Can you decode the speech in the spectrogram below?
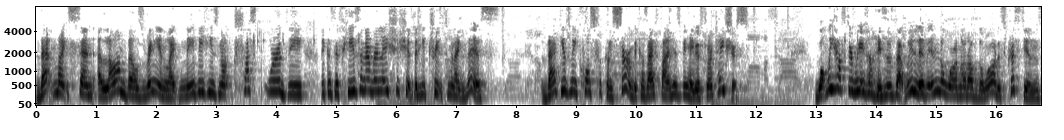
that might send alarm bells ringing like maybe he's not trustworthy because if he's in a relationship but he treats me like this, that gives me cause for concern because I find his behavior flirtatious. What we have to realize is that we live in the world, not of the world as Christians.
